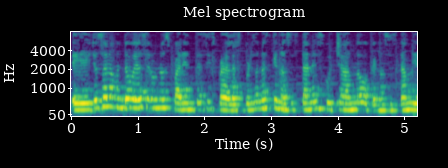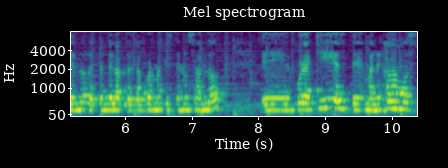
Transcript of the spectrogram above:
Eh, yo solamente voy a hacer unos paréntesis para las personas que nos están escuchando o que nos están viendo, depende de la plataforma que estén usando. Eh, por aquí este, manejábamos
